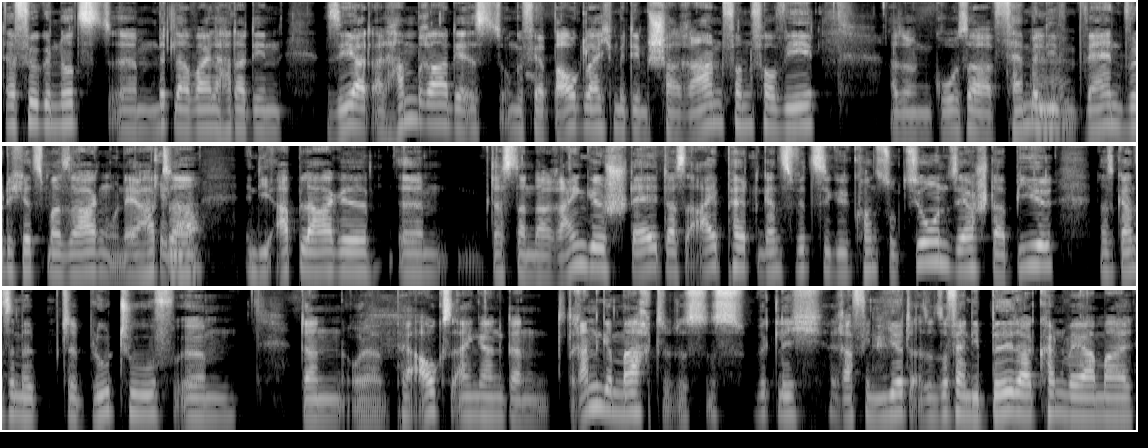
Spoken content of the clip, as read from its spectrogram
dafür genutzt. Ähm, mittlerweile hat er den Seat Alhambra, der ist ungefähr baugleich mit dem Charan von VW. Also ein großer Family Van, würde ich jetzt mal sagen. Und er hat Genau. da in die Ablage ähm, das dann da reingestellt, das iPad, eine ganz witzige Konstruktion, sehr stabil, das Ganze mit äh, Bluetooth ähm, dann oder per AUX-Eingang dann dran gemacht. Das ist wirklich raffiniert. Also insofern die Bilder können wir ja mal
